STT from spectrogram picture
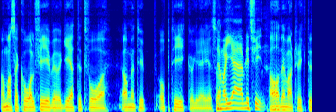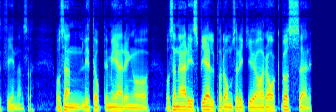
ja, massa kolfiber, GT2, ja men typ optik och grejer. Så, Den var jävligt fin. Ja, den vart riktigt fin alltså. Och sen lite optimering och, och sen är det ju spjäll på dem så det gick ju att ha rakbussar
